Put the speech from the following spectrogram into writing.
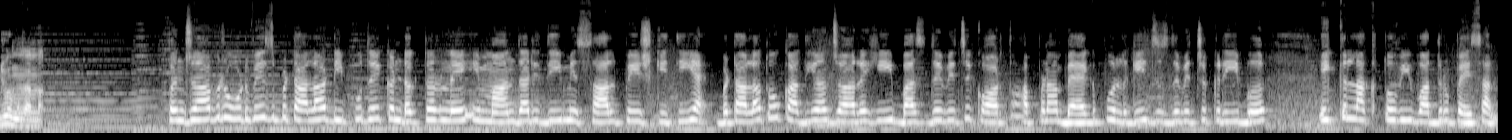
ਜ਼ੂਮ ਕਰਨਾ। ਪੰਜਾਬ ਰੋਡਵੇਜ਼ ਬਟਾਲਾ ਡਿਪੂ ਦੇ ਕੰਡਕਟਰ ਨੇ ਇਮਾਨਦਾਰੀ ਦੀ ਮਿਸਾਲ ਪੇਸ਼ ਕੀਤੀ ਹੈ। ਬਟਾਲਾ ਤੋਂ ਕਾਦੀਆਂ ਜਾ ਰਹੀ ਬੱਸ ਦੇ ਵਿੱਚ ਇੱਕ ਔਰਤ ਆਪਣਾ ਬੈਗ ਭੁੱਲ ਗਈ ਜਿਸ ਦੇ ਵਿੱਚ ਕਰੀਬ 1 ਲੱਖ ਤੋਂ ਵੀ ਵੱਧ ਰੁਪਏ ਸਨ।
